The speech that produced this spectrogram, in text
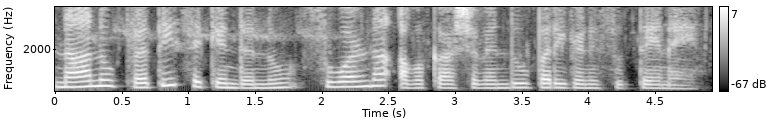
ನಾನು ಪ್ರತಿ ಸೆಕೆಂಡನ್ನು ಸುವರ್ಣ ಅವಕಾಶವೆಂದು ಪರಿಗಣಿಸುತ್ತೇನೆ.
